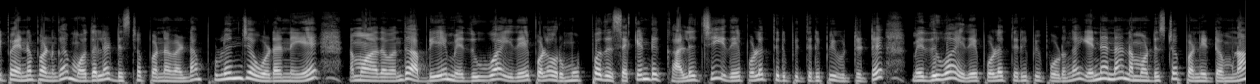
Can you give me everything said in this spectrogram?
இப்போ என்ன பண்ணுங்கள் முதல்ல டிஸ்டர்ப் பண்ண வேண்டாம். புளிஞ்ச உடனேயே நம்ம அதை வந்து அப்படியே மெதுவாக இதே போல் ஒரு முப்பது செகண்டு கழித்து இதே போல் திருப்பி திருப்பி விட்டுட்டு மெதுவாக இதே போல் திருப்பி போடுங்க. என்னென்னா நம்ம டிஸ்டர்ப் பண்ணிட்டோம்னா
